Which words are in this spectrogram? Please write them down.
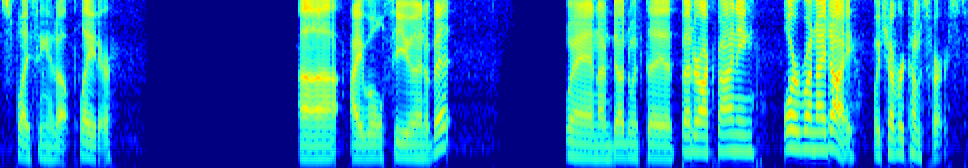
splicing it up later. Uh, I will see you in a bit when I'm done with the bedrock mining, or when I die, whichever comes first.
